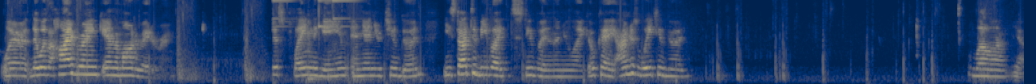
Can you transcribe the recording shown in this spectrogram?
where there was a hive rank and a moderator rank. Just playing the game and then you're too good. You start to be like stupid and then you're like, okay, I'm just way too good. Well, uh, yeah.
